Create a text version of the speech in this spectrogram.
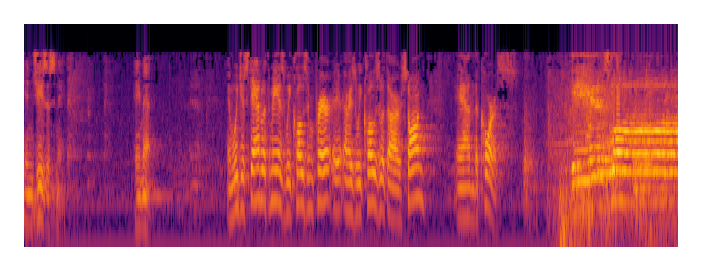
In Jesus' name. Amen. And would you stand with me as we close in prayer, uh, as we close with our song and the chorus? He is Lord.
